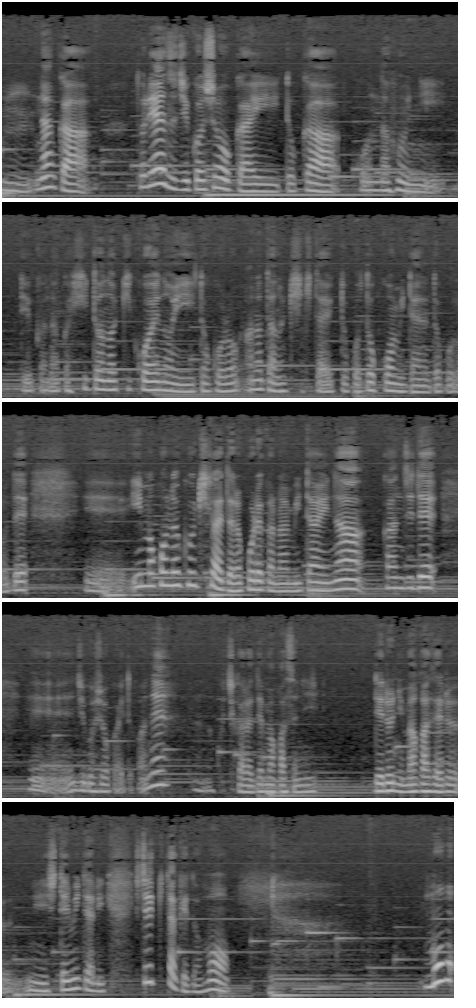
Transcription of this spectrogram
うん、なんかとりあえず自己紹介とかこんな風にっていうかなんか人の聞こえのいいところあなたの聞きたいとこどこみたいなところで、えー、今この空気変えたらこれかなみたいな感じで、えー、自己紹介とかねあの口から出任せに出るに任せるにしてみたりしてきたけどもも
